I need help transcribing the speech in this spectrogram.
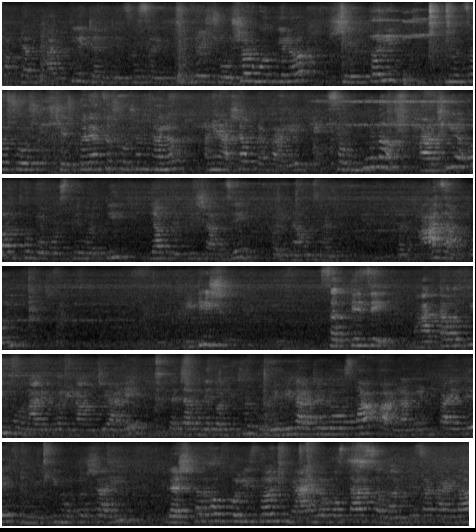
आपल्या भारतीय जनतेचं सगळीकडे शोषण होत गेलं शेतकरी शोषण शेतकऱ्यांचं शोषण झालं आणि अशा प्रकारे संपूर्ण भारतीय अर्थव्यवस्थेवरती या ब्रिटिशांचे परिणाम झाले तर आज आपण ब्रिटिश सत्तेचे भारतावरती होणारे परिणाम जे आहे त्याच्यामध्ये बघितलं दुहेरी राज्यव्यवस्था पार्लमेंट कायदे निती नोकरशाही लष्कर व पोलीस दल न्याय व्यवस्था समानतेचा कायदा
